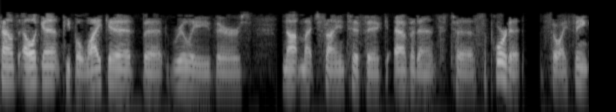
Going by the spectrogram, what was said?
sounds elegant. People like it, but really there's not much scientific evidence to support it. So I think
